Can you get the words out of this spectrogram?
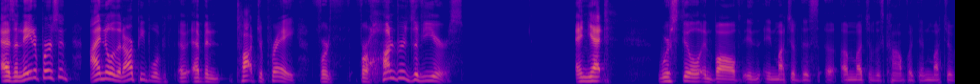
As a Native person, I know that our people have been taught to pray for, for hundreds of years. And yet, we're still involved in, in much of this uh, uh, much of this conflict and much of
